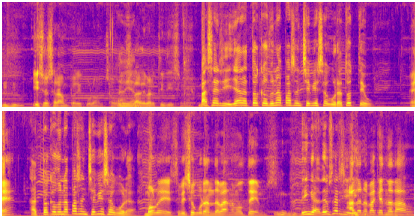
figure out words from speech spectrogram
Uh -huh. i això serà un pel·lículon, segur, Aviam. serà divertidíssima. Va, Sergi, i ara toca donar pas en Xavier Segura, tot teu. Eh? Et toca donar pas en Xavier Segura. Molt bé, bé segura, endavant amb el temps. Vinga, adeu, Sergi. Ha de nevar aquest Nadal?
